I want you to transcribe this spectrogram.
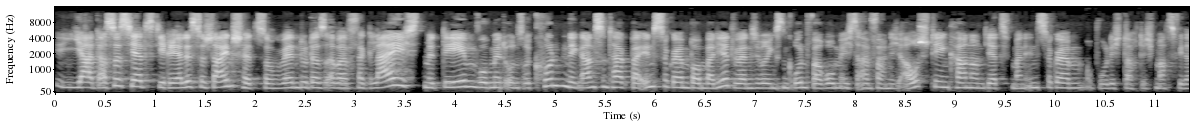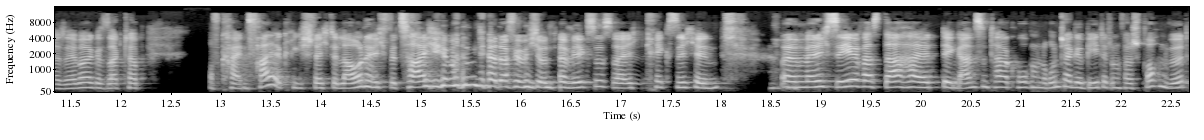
ja, das ist jetzt die realistische Einschätzung. Wenn du das aber vergleichst mit dem, womit unsere Kunden den ganzen Tag bei Instagram bombardiert werden, ist übrigens ein Grund, warum ich es einfach nicht ausstehen kann und jetzt mein Instagram, obwohl ich dachte, ich mache es wieder selber, gesagt habe, auf keinen Fall kriege ich schlechte Laune. Ich bezahle jemanden, der da für mich unterwegs ist, weil ich krieg's nicht hin ähm, wenn ich sehe, was da halt den ganzen Tag hoch und runter gebetet und versprochen wird,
